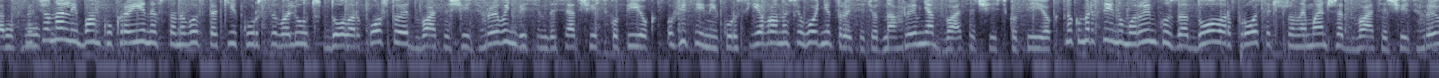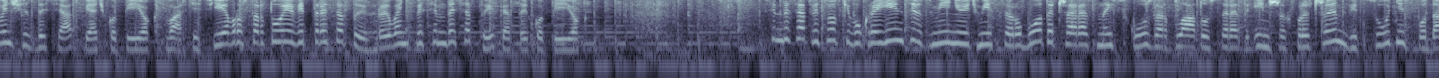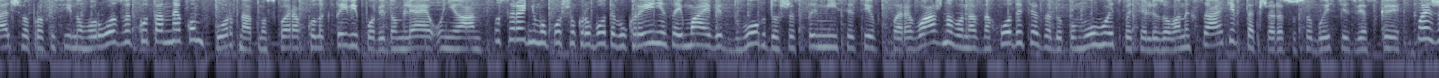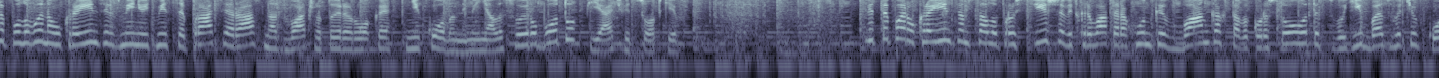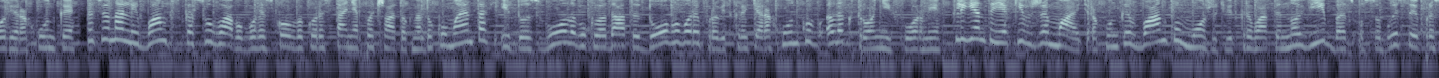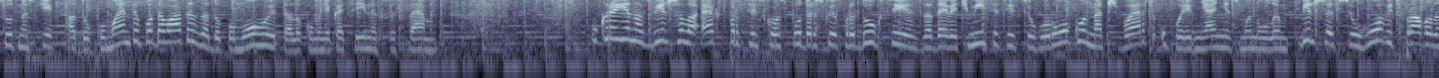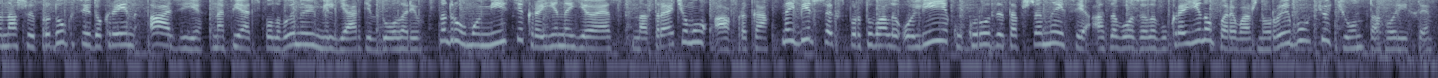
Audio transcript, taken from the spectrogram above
там. Національний банк України встановив такі курси валют. Долар коштує 26 гривень 86 копійок. Офіційний курс євро на сьогодні 31 гривня 26 копійок. На комерційному ринку за долар просять щонайменше 26 гривень 65 копійок. Вартість євро стартує від 30 гривень 85 копійок. 70% українців змінюють місце роботи через низьку зарплату. Серед інших причин відсутність подальшого професійного розвитку та некомфортна атмосфера в колективі. Повідомляє Уніан. У середньому пошук роботи в Україні займає від 2 до 6 місяців. Переважно вона знаходиться за допомогою спеціалізованих сайтів та через особисті зв'язки. Майже половина українців змінюють місце праці раз на 2-4 роки. Ніколи не міняли свою роботу 5%. Відтепер українцям стало простіше відкривати рахунки в банках та використовувати свої безготівкові рахунки. Національний банк скасував обов'язкове використання печаток на документах і дозволив укладати договори про відкриття рахунку в електронній формі. Клієнти, які вже мають рахунки в банку, можуть відкривати нові без особистої присутності, а документи подавати за допомогою телекомунікаційних систем. Україна збільшила експорт сільськогосподарської продукції за 9 місяців цього року на чверть у порівнянні з минулим. Більше всього відправили нашої продукції до країн Азії на 5,5 мільярдів доларів. На другому місці країни ЄС, на третьому Африка. Найбільше експортували олії, кукурудзи та пшениці, а завозили в Україну переважно рибу, тютюн та горіхи.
